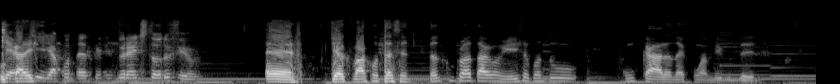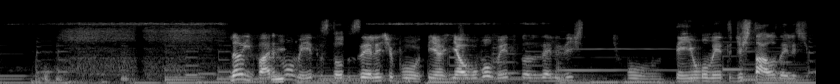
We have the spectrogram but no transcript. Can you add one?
Que o cara é o que acontece durante todo o filme. é, que é o que vai acontecendo tanto com o protagonista quanto com o cara, né? Com o amigo dele. Não, em vários E- momentos, todos eles, tipo, tem, em algum momento, todos eles, tipo, tem um momento de estalo deles, tipo,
